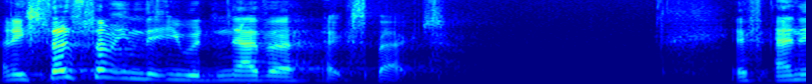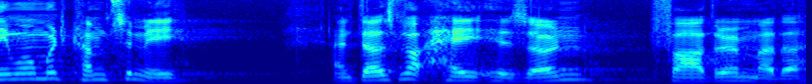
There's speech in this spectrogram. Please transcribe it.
And he says something that you would never expect. If anyone would come to me and does not hate his own father and mother,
